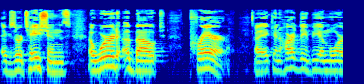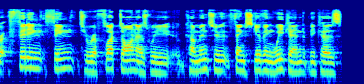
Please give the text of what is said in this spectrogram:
exhortations, a word about prayer. Uh, it can hardly be a more fitting thing to reflect on as we come into Thanksgiving weekend because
